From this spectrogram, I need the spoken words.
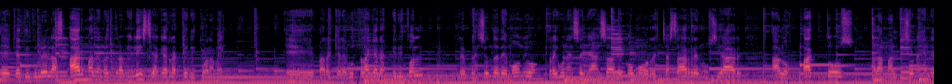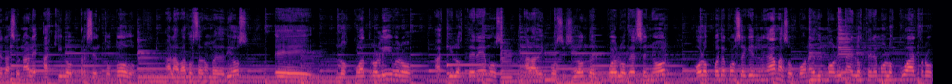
eh, que titulé Las armas de nuestra milicia, guerra espiritual. Amén. Eh, para el que le gusta la guerra espiritual, reprensión de demonios, traigo una enseñanza de cómo rechazar, renunciar a los pactos, a las maldiciones generacionales. Aquí lo presento todo. Alabado sea el nombre de Dios. Eh, los cuatro libros, aquí los tenemos a la disposición del pueblo del Señor o los puede conseguir en Amazon. Pone Edwin Molina y los tenemos los cuatro.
